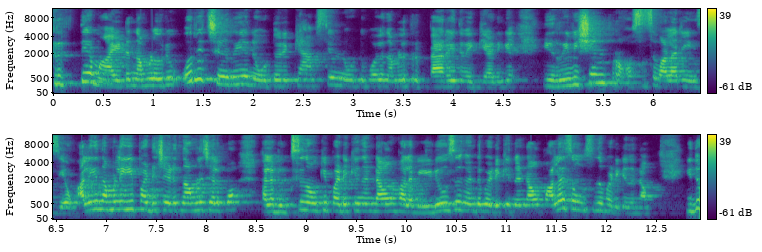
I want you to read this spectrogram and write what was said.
കൃത്യമായിട്ട് നമ്മളൊരു ഒരു ചെറിയ നോട്ട് ഒരു ക്യാപ്സ്യൂൾ നോട്ട് പോലെ നമ്മൾ പ്രിപ്പയർ ചെയ്ത് വെക്കുകയാണെങ്കിൽ ഈ റിവിഷൻ പ്രോസസ്സ് വളരെ ഈസി ആവും. അല്ലെങ്കിൽ നമ്മൾ ഈ പഠിച്ചെടുത്ത് നമ്മൾ ചിലപ്പോൾ പല ബുക്സ് നോക്കി പഠിക്കുന്നുണ്ടാവും പല വീഡിയോസ് കണ്ട് പഠിക്കുന്നുണ്ടാവും പല സോഴ്സിൽ നിന്ന് പഠിക്കുന്നുണ്ടാവും. ഇത്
